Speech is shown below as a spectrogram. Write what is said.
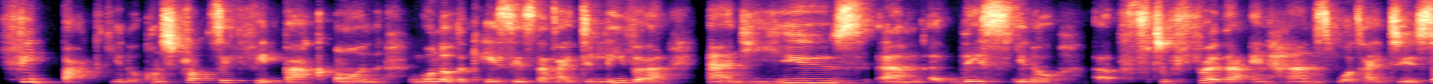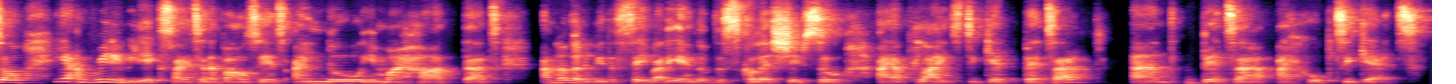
feedback, you know, constructive feedback on one of the cases that I deliver and use um, this, you know, uh, to further enhance what I do. So yeah, I'm really, really excited about it. I know in my heart that I'm not going to be the same at the end of the scholarship. So I applied to get better and better I hope to get.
